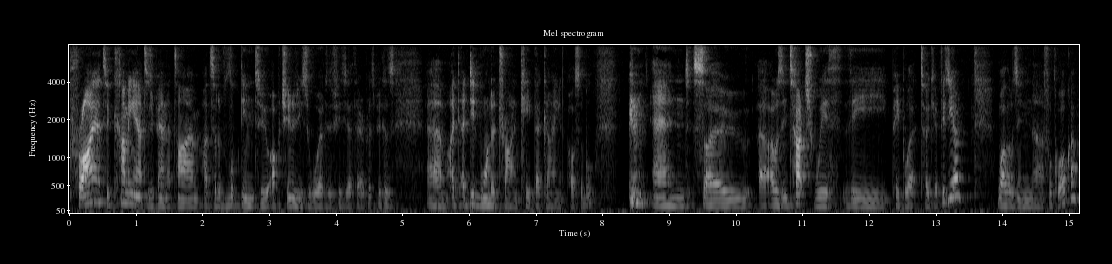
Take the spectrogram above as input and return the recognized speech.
prior to coming out to Japan at that time, I'd sort of looked into opportunities to work as a physiotherapist because um, I, I did want to try and keep that going if possible. and so uh, I was in touch with the people at Tokyo Physio while I was in uh, Fukuoka.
